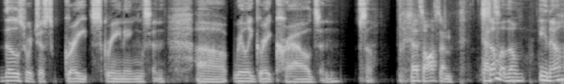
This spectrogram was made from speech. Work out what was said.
those were just great screenings and, uh, really great crowds. And so That's awesome. some of them, you know,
